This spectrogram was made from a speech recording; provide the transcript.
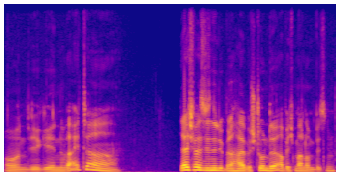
Und wir gehen weiter. Ja, ich weiß, wir sind über eine halbe Stunde, aber ich mache noch ein bisschen.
